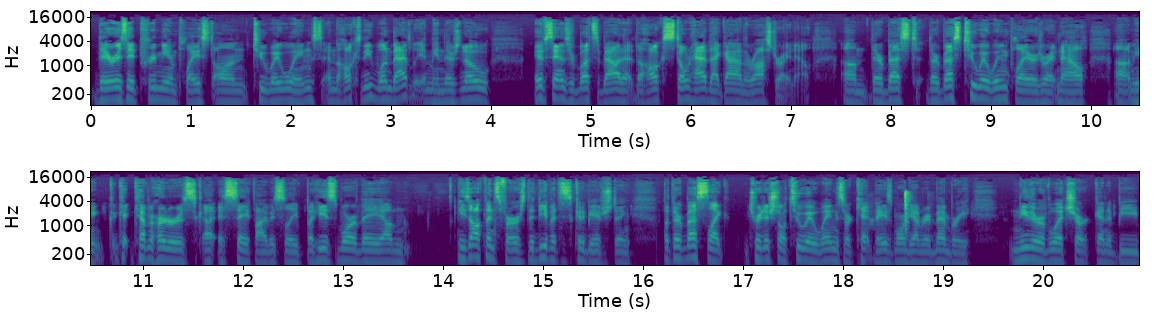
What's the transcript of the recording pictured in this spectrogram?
there is a premium placed on two way wings, and the Hawks need one badly. I mean, there's no ifs, ands, or buts about it. The Hawks don't have that guy on the roster right now. Um, their best their best two way wing players right now. Uh, I mean, Kevin Huerter is, uh, is safe, obviously, but he's more of a um, He's offense first. The defense is going to be interesting, but their best like traditional two way wings are Kent Bazemore, and DeAndre Bembry, neither of which are going to be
